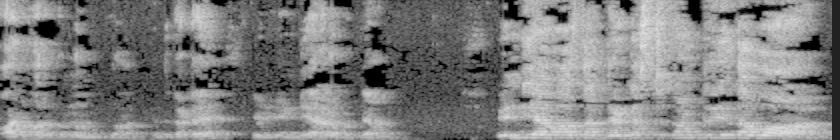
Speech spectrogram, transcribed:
హార్డ్ వర్క్ నమ్ముకున్నాను ఎందుకంటే నేను ఇండియాలో పుట్టాను. India was the greatest country in the world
